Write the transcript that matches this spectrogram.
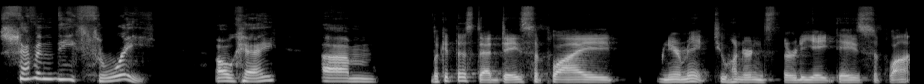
Seventy three. Okay. Um, Look at this, Dad. Days supply near me, 238 days supply.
